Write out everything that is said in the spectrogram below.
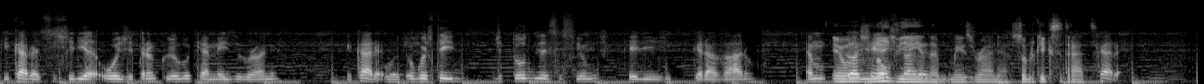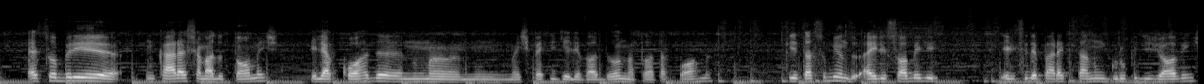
Que, cara, eu assistiria hoje tranquilo, que é Maze Runner. E, cara, Poxa. eu gostei de todos esses filmes que eles gravaram. É Eu, achei a não vi história- ainda Maze Runner. Sobre o que, que se trata? Cara, é sobre um cara chamado Thomas. Ele acorda numa, numa espécie de elevador, numa plataforma, que tá subindo. Aí ele sobe, ele, ele se depara que tá num grupo de jovens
